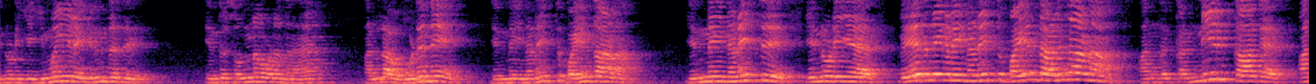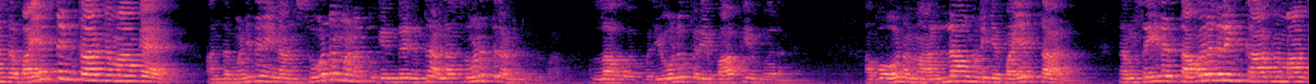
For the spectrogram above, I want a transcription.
என்னுடைய இமையில இருந்தது என்று சொன்ன உடனே அல்லாஹ் உடனே என்னை நினைத்து பயந்தானா? என்னை நினைத்து என்னுடைய வேதனைகளை நினைத்து பயந்து அழுதானா? அந்த கண்ணீருக்காக அந்த பயத்தின் காரணமாக அந்த மனிதனை நான் சோனம் அனுப்புகின்றேன் என்று அல்லாஹ் சோனத்தில் அனுப்பிவிடுவான். அல்லாஹ் அக்பர் எவ்வளவு பெரிய பாக்கியம் பாருங்க. அப்போ நம்ம அல்லாஹ்வுடைய பயத்தால் நம் செய்த தவறுகளின் காரணமாக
